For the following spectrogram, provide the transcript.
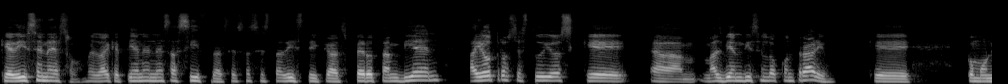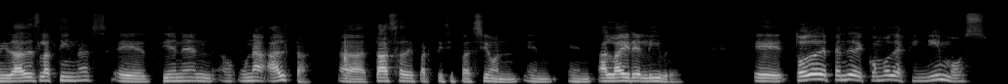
que dicen eso, ¿verdad? Que tienen esas cifras, esas estadísticas, pero también hay otros estudios que más bien dicen lo contrario, que comunidades latinas eh, tienen una alta tasa de participación en, al aire libre. Eh, todo depende de cómo definimos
